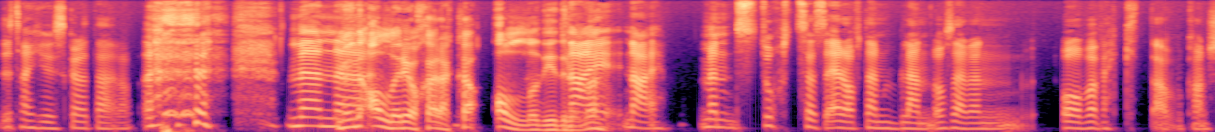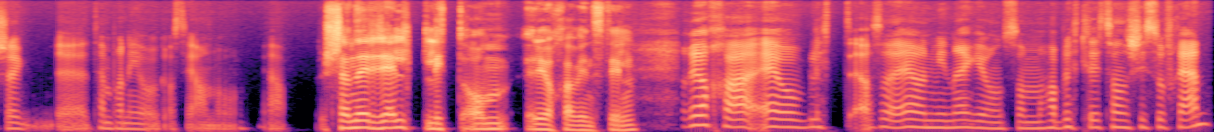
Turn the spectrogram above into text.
Du trenger ikke huske dette her, da. Men, Men eh, alle Rioja er ikke alle de druene. Nei, nei. Men stort sett så er det ofte en blend, og så er det en overvekt av kanskje eh, Tempranillo og Graciano. Ja. Generelt litt om Rioja-vinstilen. Rioja er jo, blitt, altså er jo en vinregion som har blitt litt sånn schizofren,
